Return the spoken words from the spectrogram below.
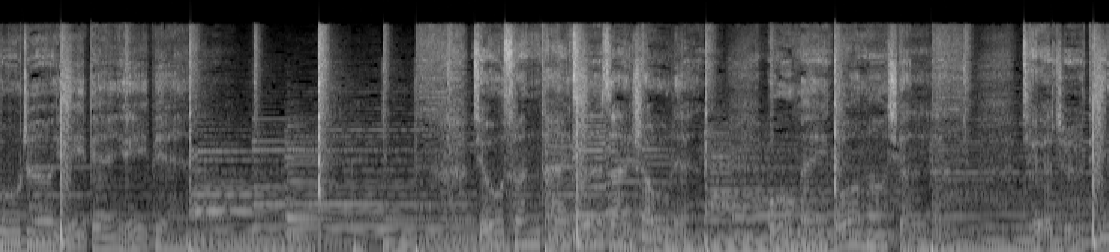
哭着一遍一遍。就算太词再收敛妩媚多么绚烂却只听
